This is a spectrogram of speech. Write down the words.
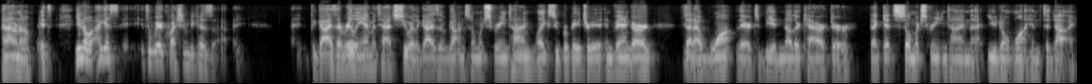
And I don't know. It's you know I guess it's a weird question because I, the guys I really am attached to are the guys that have gotten so much screen time, like Super Patriot and Vanguard, that I want there to be another character that gets so much screen time that you don't want him to die.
